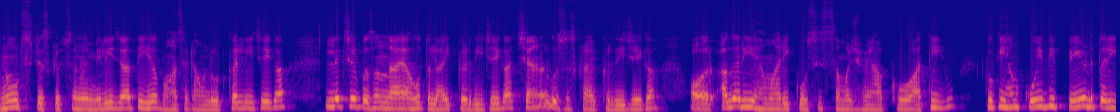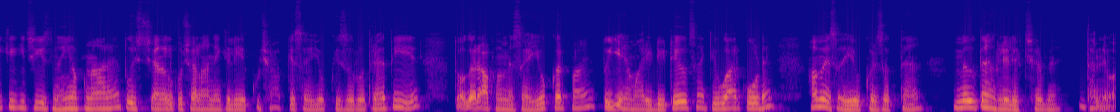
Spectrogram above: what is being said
नोट्स डिस्क्रिप्शन में मिली जाती है, वहाँ से डाउनलोड कर लीजिएगा। लेक्चर पसंद आया हो तो लाइक कर दीजिएगा चैनल को सब्सक्राइब कर दीजिएगा। और अगर ये हमारी कोशिश समझ में आपको आती हो, क्योंकि हम कोई भी पेड तरीके की चीज़ नहीं अपना रहे हैं तो इस चैनल को चलाने के लिए कुछ आपके सहयोग की ज़रूरत रहती है। तो अगर आप हमें सहयोग कर पाएँ तो ये हमारी डिटेल्स हैं क्यूआर कोड हैं, हमें सहयोग कर सकते हैं। मिलते हैं अगले लेक्चर में। धन्यवाद।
